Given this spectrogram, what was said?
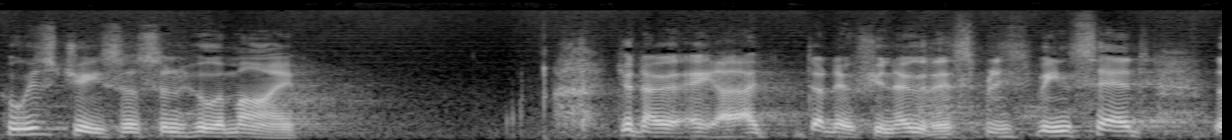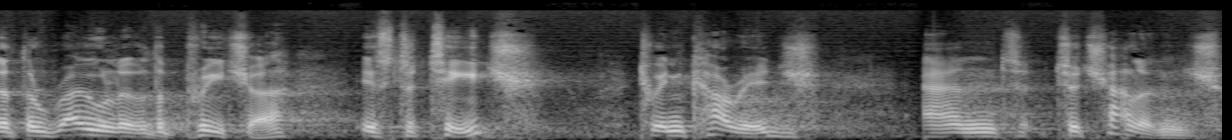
Who is Jesus and who am I? You know, I, don't know if you know this, but it's been said that the role of the preacher is to teach, to encourage, and to challenge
